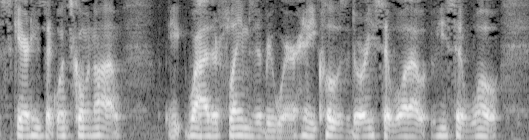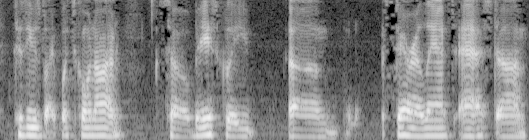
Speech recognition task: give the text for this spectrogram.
scared. He's like, "What's going on? Why are there flames everywhere?" And he closed the door. He said, "Well," he said, "Whoa," because he was like, "What's going on?" So basically, um, Sara Lance asked um,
